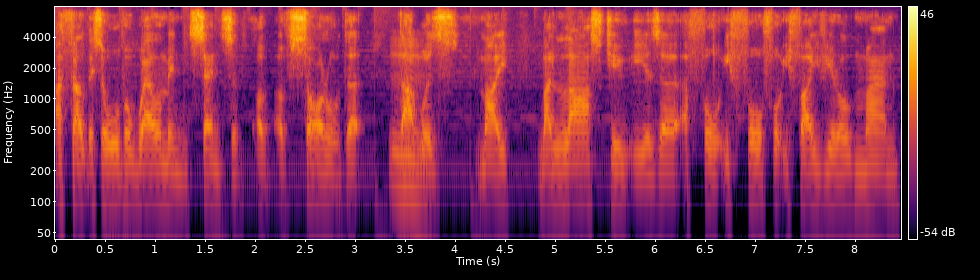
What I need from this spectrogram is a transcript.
I felt this overwhelming sense of, of, of sorrow that mm. that was my my last duty as a, a 44, 45 year old man,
